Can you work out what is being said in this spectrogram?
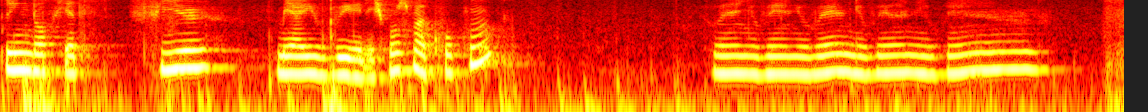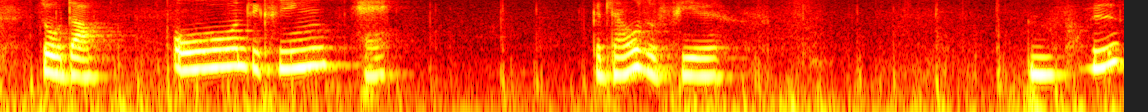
bringen doch jetzt viel mehr Juwelen. Ich muss mal gucken. Juwelen, Juwelen, Juwelen, Juwelen, Juwelen. So, da. Und wir kriegen. Hä? Genauso viel. Null.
